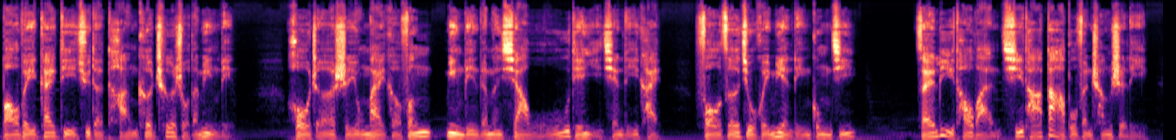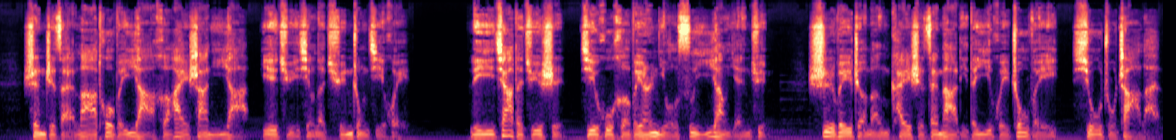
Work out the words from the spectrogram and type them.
保卫该地区的坦克车手的命令，后者使用麦克风命令人们下午五点以前离开，否则就会面临攻击。在立陶宛其他大部分城市里，甚至在拉脱维亚和爱沙尼亚也举行了群众集会。里加的局势几乎和维尔纽斯一样严峻，示威者们开始在那里的议会周围修筑栅栏。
